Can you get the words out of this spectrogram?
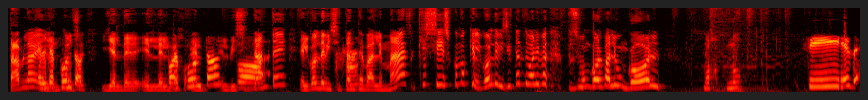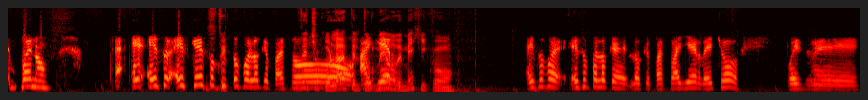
tabla El de entonces- puntos. y el de el del Por mejor el- puntos, el, por- visitante, el gol de visitante Ajá. vale más. ¿Qué es eso? ¿Cómo que el gol de visitante vale más? Pues un gol vale un gol. No, no, Sí, es bueno. Eh, Eso es que eso Es de- justo fue lo que pasó de chocolate el torneo ayer. de México. Eso fue eso fue lo que lo que pasó ayer. De hecho, pues eh,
